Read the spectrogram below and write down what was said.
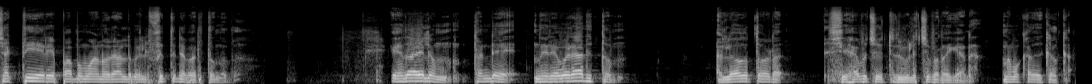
ശക്തിയേറിയ പാപമാണ് ഒരാളുടെ മേൽ ഫിത്തിനെ വരുത്തുന്നത് ഏതായാലും തന്റെ നിരപരാധിത്വം ലോകത്തോട് ഷിഹാബ് ചുറ്റിന് വിളിച്ചു പറയുകയാണ്. നമുക്കത് കേൾക്കാം.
